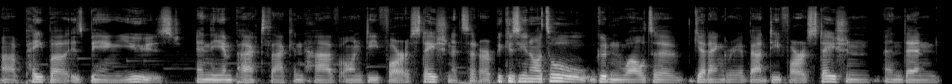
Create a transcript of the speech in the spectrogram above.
uh, paper is being used and the impact that can have on deforestation, etc. Because, you know, it's all good and well to get angry about deforestation and then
